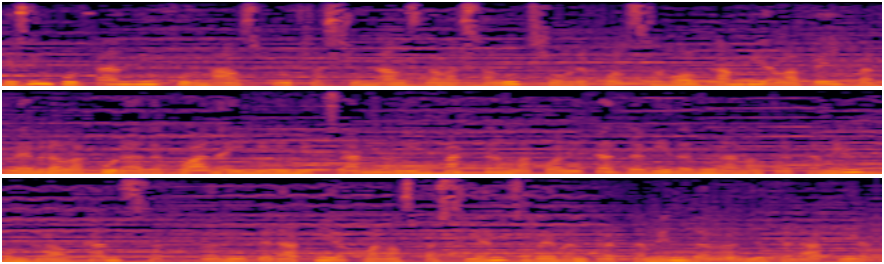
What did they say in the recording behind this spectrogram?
És important informar els professionals de la salut sobre qualsevol canvi a la pell per rebre la cura adequada i minimitzar-ne l'impacte en la qualitat de vida durant el tractament contra el càncer. Radioteràpia Quan els pacients reben tractament de radioteràpia,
